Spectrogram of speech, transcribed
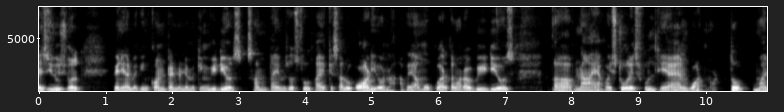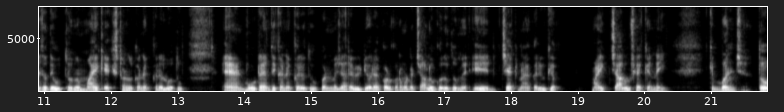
as usual when you are making content when you making videos sometimes વસ્તુ થાય કે સારું ઓડિયો ના આવે. અમુક વાર તમારા વિડીયોઝ ના આવ્યા હોય સ્ટોરેજ ફૂલ થયા એન્ડ વોટ નોટ તો મારી સાથે એવું થયું, મેં માઇક એક્સટર્નલ કનેક્ટ કરેલું હતું એન્ડ બહુ ટાઈમથી કનેક્ટ કર્યું હતું, પણ મેં જ્યારે વીડિયો રેકોર્ડ કરવા માટે ચાલુ કર્યું હતું, મેં એ ચેક ના કર્યું કે માઇક ચાલુ છે કે નહીં, કે બંધ છે. તો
